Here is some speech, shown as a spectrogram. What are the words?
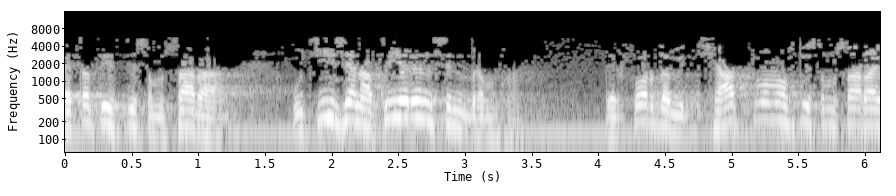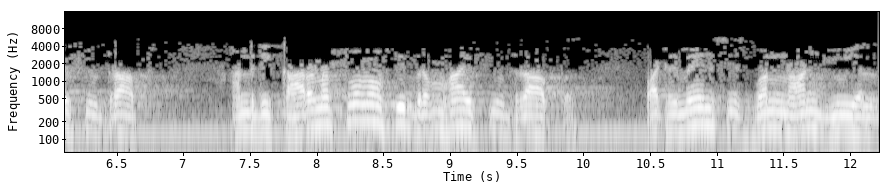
ఏతత్ is the samsara which is an appearance in Brahma that for the మిథ్యాత్వం of the samsara if you drop and the కారణత్వం of the Brahma if you drop what remains is one non dual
